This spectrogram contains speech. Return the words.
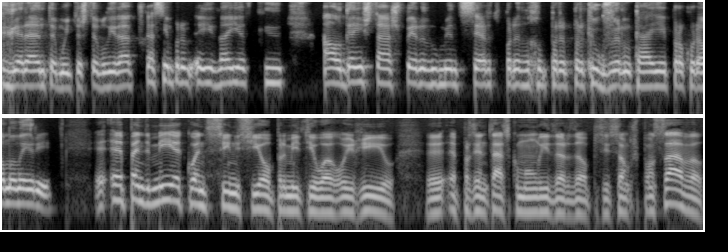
que garanta muita estabilidade, porque há sempre a ideia de que alguém está à espera do momento certo para, para, para que o governo caia e procurar uma maioria. A pandemia, quando se iniciou, permitiu a Rui Rio eh, apresentar-se como um líder da oposição responsável,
